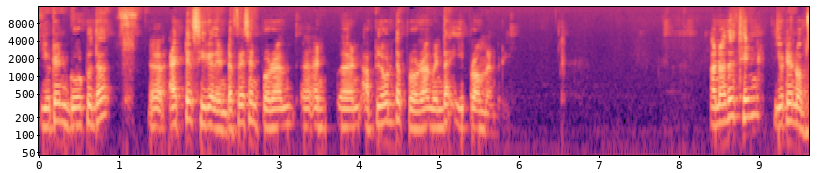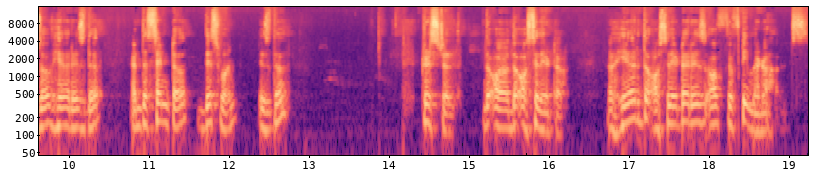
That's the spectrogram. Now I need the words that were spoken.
you can go to the uh, active serial interface and program uh, and, and upload the program in the EEPROM memory. Another thing you can observe here is the at the center, this one is the crystal, the, uh, the oscillator now here the oscillator is of 50 megahertz.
